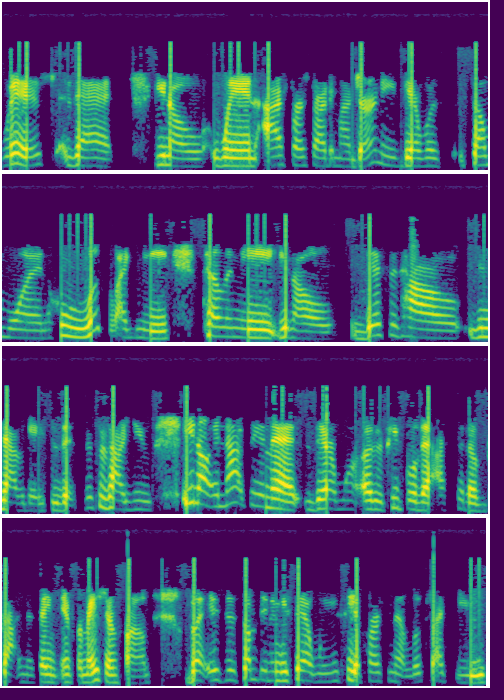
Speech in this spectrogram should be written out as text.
wish that, you know, when I first started my journey, there was someone who looked like me telling me, you know, this is how you navigate through this. This is how you, you know, and not saying that there weren't other people that I could have gotten the same information from, but it's just something that we said when you see a person that looks like you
